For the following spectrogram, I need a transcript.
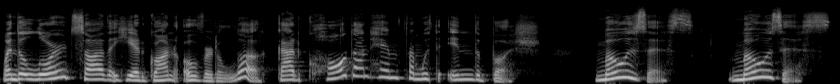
When the Lord saw that he had gone over to look, God called on him from within the bush, Moses, Moses.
